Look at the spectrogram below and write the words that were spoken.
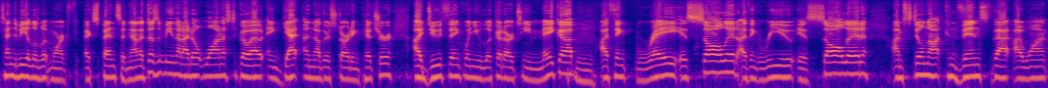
tend to be a little bit more ex- expensive. Now, that doesn't mean that I don't want us to go out and get another starting pitcher. I do think when you look at our team makeup, I think Ray is solid. I think Ryu is solid. I'm still not convinced that I want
